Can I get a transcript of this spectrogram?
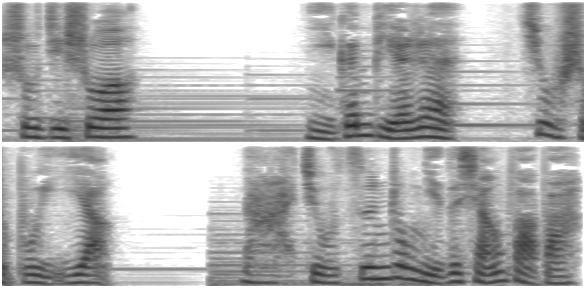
书记说：“你跟别人。”就是不一样，那就尊重你的想法吧。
